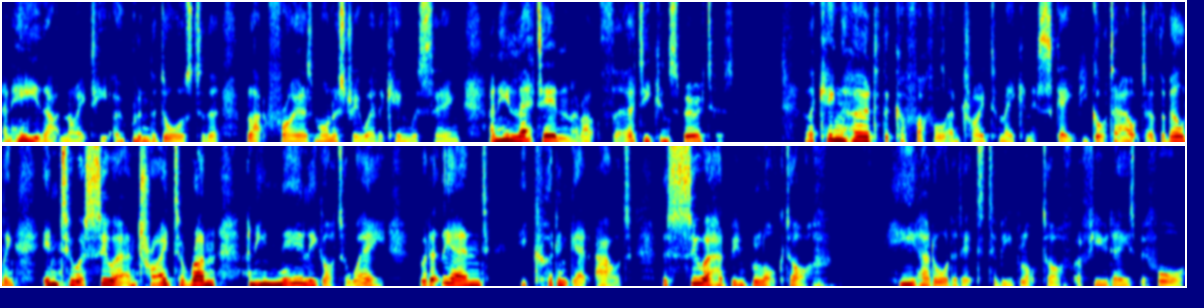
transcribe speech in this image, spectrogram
and he that night he opened the doors to the Blackfriars monastery where the king was staying, and he let in about thirty conspirators. The king heard the kerfuffle and tried to make an escape. He got out of the building into a sewer and tried to run, and he nearly got away. But at the end, he couldn't get out. The sewer had been blocked off. He had ordered it to be blocked off a few days before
